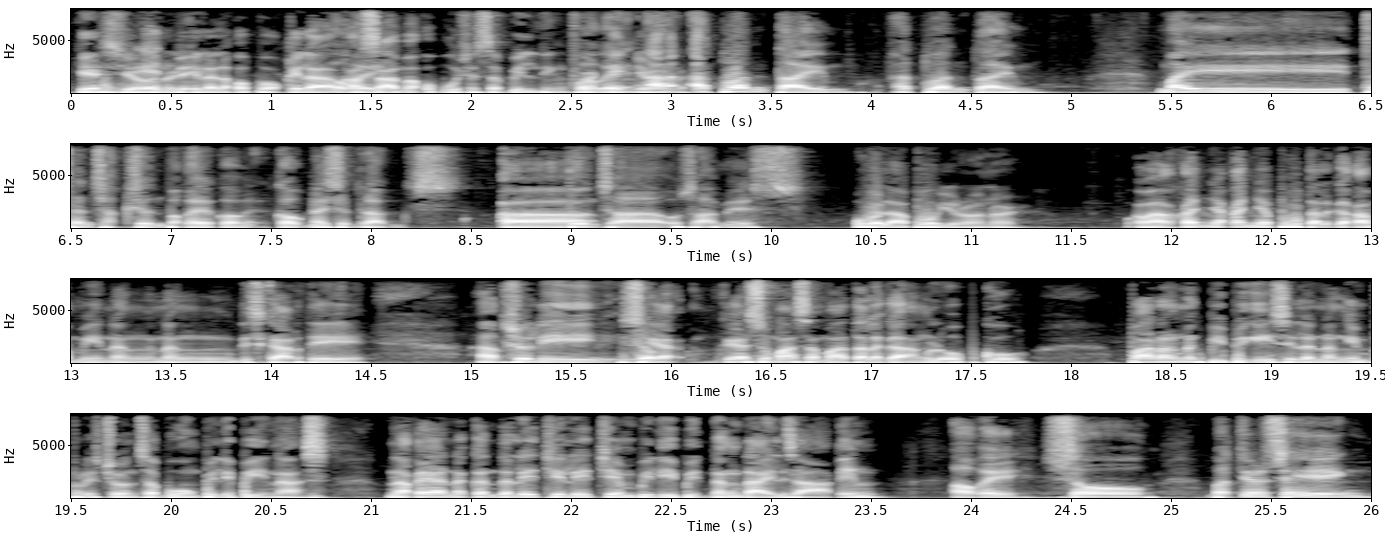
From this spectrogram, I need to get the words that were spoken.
Yes, Your Honor. Kilala ko po. Kila, Okay. Kasama ko po siya sa building 14, Okay, Your Honor. at one time, at one time, may transaction ba kayo kaugnay sa drugs? Ah, Doon sa Osames? Wala po, Your Honor. Ah, Kanya-kanya po talaga kami ng, ng diskarte eh. Actually, So- kaya, kaya sumasama talaga ang loob ko. Parang nagbibigay sila ng impresyon sa buong Pilipinas na kaya nagkandaleche-leche ang bilibid ng dahil sa akin. Okay. So, but you're saying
